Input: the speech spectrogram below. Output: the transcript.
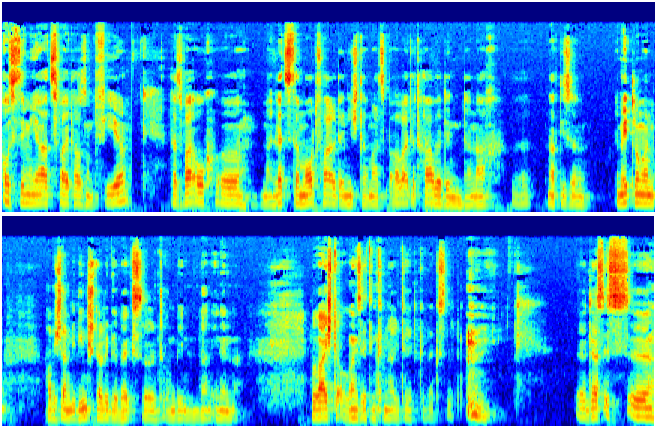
aus dem Jahr 2004. Das war auch äh, mein letzter Mordfall, den ich damals bearbeitet habe, denn danach, äh, nach diesen Ermittlungen, habe ich dann die Dienststelle gewechselt und bin dann in den Bereich der organisierten Kriminalität gewechselt. Äh, das ist, äh,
